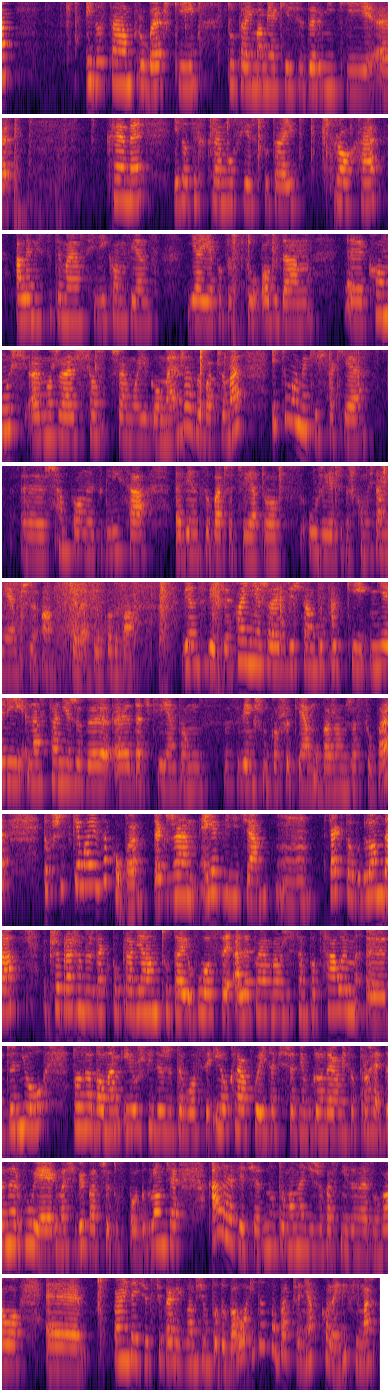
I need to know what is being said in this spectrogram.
i dostałam próbeczki. Tutaj mam jakieś z dermiki e, kremy i do tych kremów jest tutaj trochę, ale niestety mają silikon, więc ja je po prostu oddam e, komuś, e, może siostrze mojego męża, zobaczymy. I tu mam jakieś takie e, szampony z Glisa, e, więc zobaczę, czy ja to użyję, czy też komuś dam, nie wiem, czy... A, tyle, tylko dwa. Więc wiecie, fajnie, że gdzieś tam te próbki mieli na stanie, żeby e, dać klientom z, większym koszykiem. Uważam, że super. To wszystkie moje zakupy. Także jak widzicie, mm, tak to wygląda. Przepraszam, że tak poprawiałam tutaj włosy, ale powiem Wam, że jestem po całym y, dniu poza domem i już widzę, że te włosy i oklapły i tak średnio wyglądają. Mnie to trochę denerwuje, jak na siebie patrzę tu w podglądzie, ale wiecie, no to mam nadzieję, że Was nie denerwowało. E, pamiętajcie o kciukach, jak Wam się podobało i do zobaczenia w kolejnych filmach. Pa!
